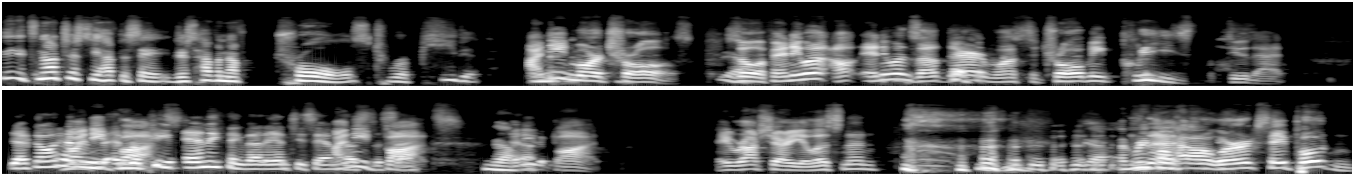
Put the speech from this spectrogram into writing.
it's not just you have to say, just have enough trolls to repeat it. I need more trolls. Yeah. So if anyone uh, anyone's out there and wants to troll me, please do that. Yeah, go ahead No, and, and repeat anything that Auntie Sam I has need to bots. Yeah. I need a bot. Hey Russia, are you listening? yeah. say. Isn't that how it works? Hey Putin.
